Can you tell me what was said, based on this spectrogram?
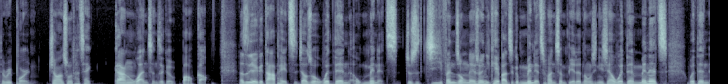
the report. John 说他才刚完成这个报告。那这里有一个搭配词叫做 within a minutes，就是几分钟内。所以你可以把这个 minutes 换成别的东西。你想要 within minutes, within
